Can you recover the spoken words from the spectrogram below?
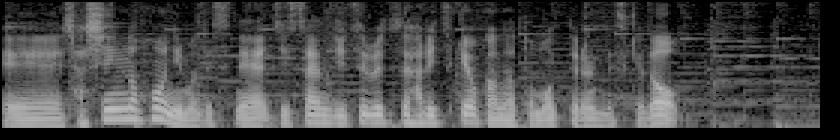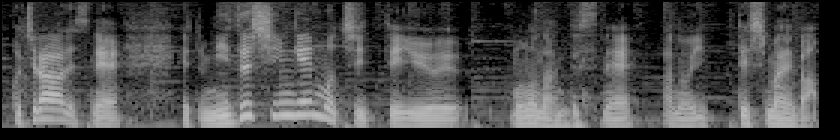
えー写真の方にもですね実際の実物貼り付けようかなと思ってるんですけどこちらはですね、えっと、水信玄餅っていうものなんですね。あの言ってしまえば。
